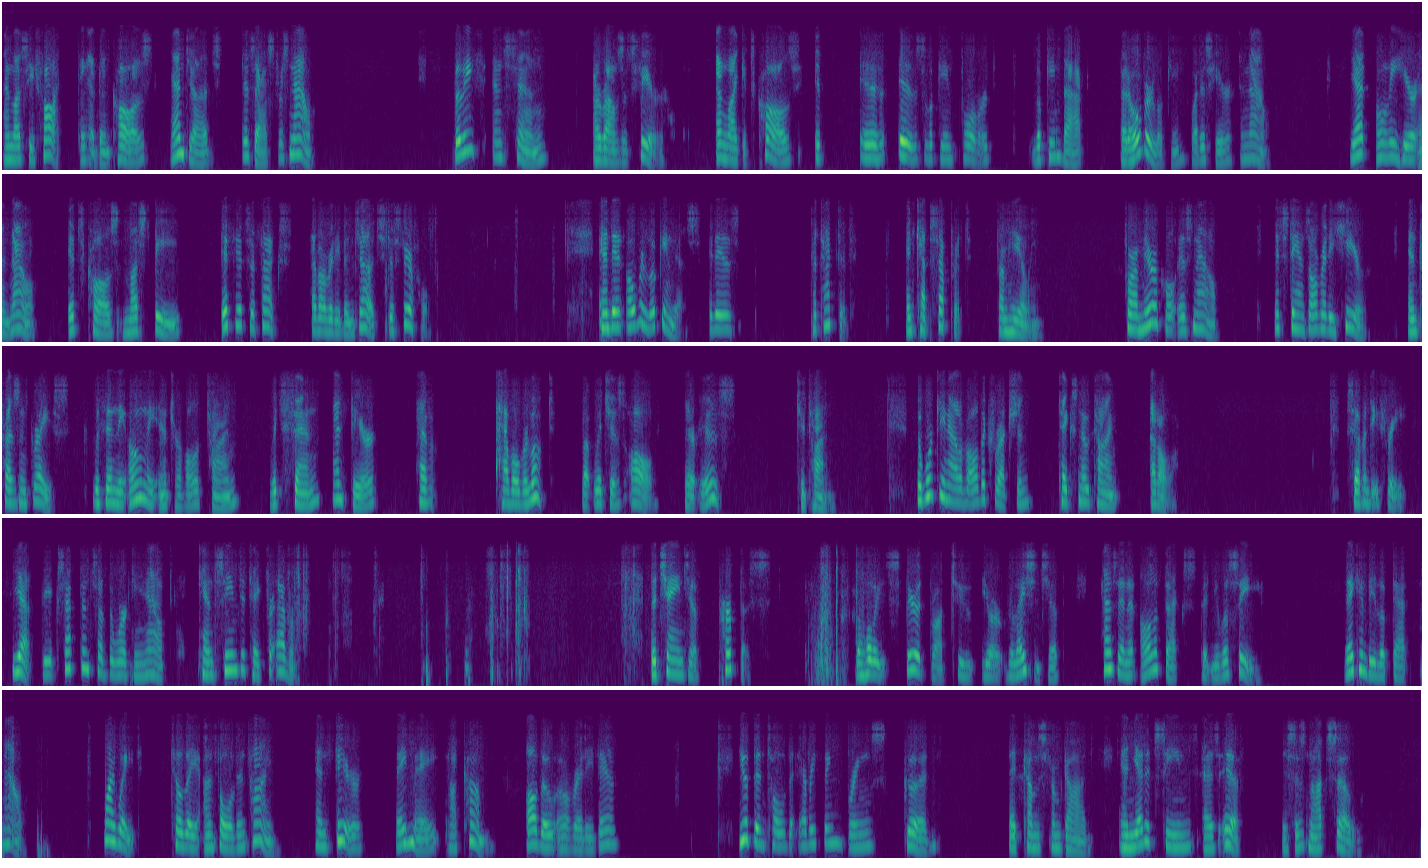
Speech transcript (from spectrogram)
unless he thought they had been caused and judged disastrous now? Belief in sin arouses fear, and like its cause, it is looking forward, looking back, but overlooking what is here and now. Yet only here and now its cause must be if its effects have already been judged as fearful. And in overlooking this, it is protected and kept separate from healing. For a miracle is now. It stands already here in present grace within the only interval of time which sin and fear have, have overlooked, but which is all there is to time. The working out of all the correction takes no time at all. 73. Yet the acceptance of the working out can seem to take forever. The change of purpose the Holy Spirit brought to your relationship has in it all effects that you will see. They can be looked at now. Why wait till they unfold in time and fear they may not come? although already there. You have been told that everything brings good that comes from God, and yet it seems as if this is not so.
